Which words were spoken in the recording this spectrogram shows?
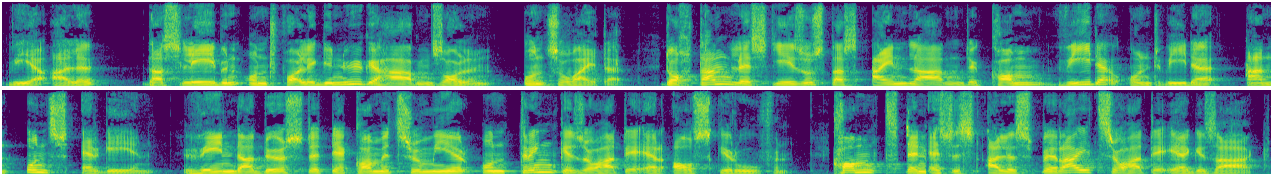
wir alle, das Leben und volle Genüge haben sollen und so weiter. Doch dann lässt Jesus das einladende Komm wieder und wieder an uns ergehen. Wen da dürstet, der komme zu mir und trinke, so hatte er ausgerufen. Kommt, denn es ist alles bereit, so hatte er gesagt.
